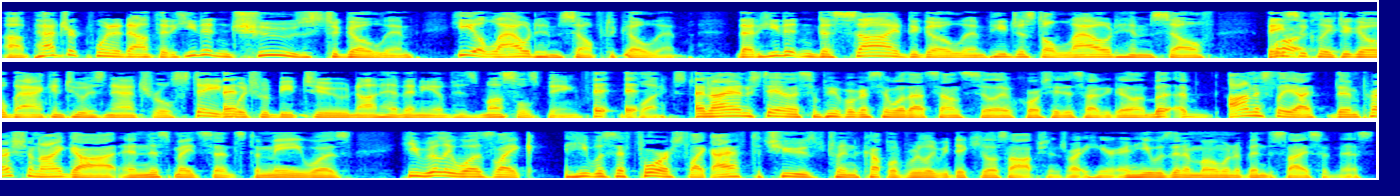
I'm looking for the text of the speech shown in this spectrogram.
Uh, Patrick pointed out that he didn't choose to go limp; he allowed himself to go limp. That he didn't decide to go limp; he just allowed himself basically well, to go back into his natural state, and, which would be to not have any of his muscles being flexed. And I understand that some people are going to say, "Well, that sounds silly." Of course, he decided to go. But uh, honestly, I, the impression I got, and this made sense to me, was he really was like he was forced. Like I have to choose between a couple of really ridiculous options right here, and he was in a moment of indecisiveness.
